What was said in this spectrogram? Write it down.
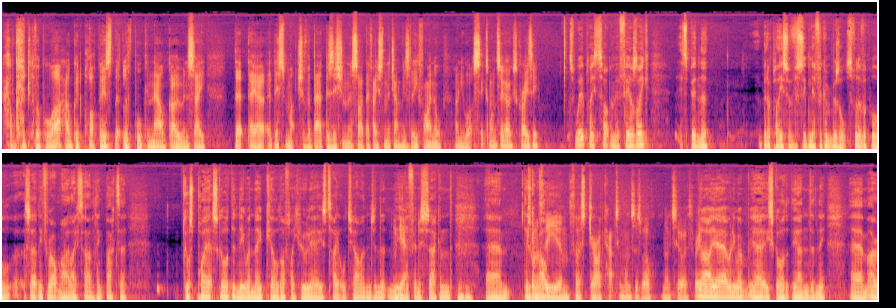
how good Liverpool are, how good Klopp is, that Liverpool can now go and say that they are at this much of a better position than the side they faced in the Champions League final only, what, six months ago? It's crazy. It's a weird place, Tottenham. It feels like it's been a bit of place of significant results for Liverpool, uh, certainly throughout my lifetime. I think back to Gus Poyet scored, didn't he, when they killed off like Houllier's title challenge and that Yeah. finised 2nd Mm-hmm. Um, It's one about of the um, first Gerrard captain ones as well. No, 203. Oh yeah, when he went, yeah, he scored at the end, didn't he? Um, I,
